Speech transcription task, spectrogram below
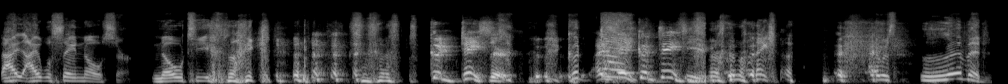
I, I will say no, sir. No to you. Like, good day, sir. good I day. said good day to you. like I was livid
